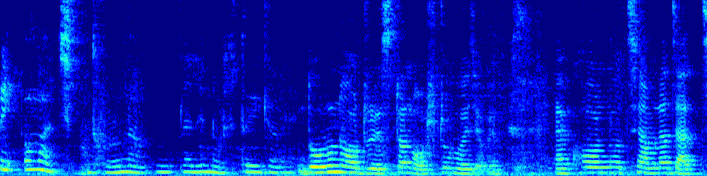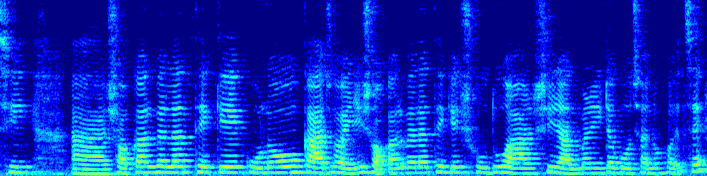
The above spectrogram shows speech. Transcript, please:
প্রি- ও মাছ ধরো না ধরুন না, ওর ড্রেসটা নষ্ট হয়ে যাবে। এখন হচ্ছে আমরা যাচ্ছি সকালবেলা থেকে কোনো কাজ হয়নি। সকালবেলা থেকে শুধু আরশির আলমারিটা গোছানো হয়েছে।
